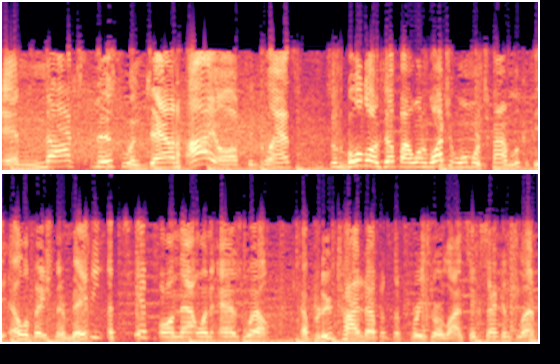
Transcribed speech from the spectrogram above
and knocks this one down high off the glass. So the Bulldogs up by one. Watch it one more time. Look at the elevation there. Maybe a tip on that one as well. Now Purdue tied it up at the free throw line. Six seconds left.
